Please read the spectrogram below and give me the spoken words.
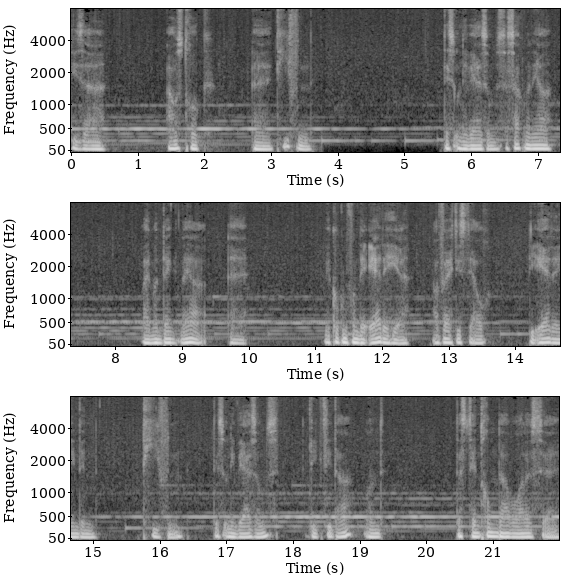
dieser Ausdruck äh, Tiefen des Universums. Das sagt man ja, weil man denkt, naja, äh, wir gucken von der Erde her, aber vielleicht ist ja auch die Erde in den Tiefen des Universums, liegt sie da und das Zentrum, da wo alles äh,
